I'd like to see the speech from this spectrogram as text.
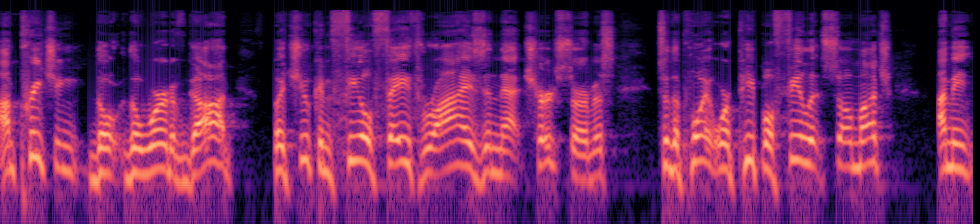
I'm preaching the, the word of God, but you can feel faith rise in that church service to the point where people feel it so much. I mean,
